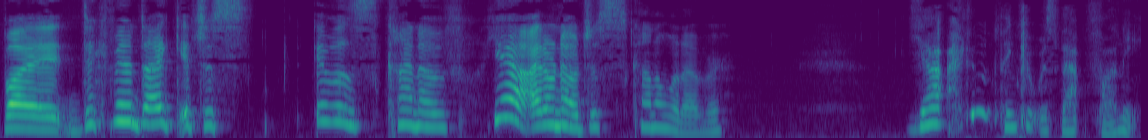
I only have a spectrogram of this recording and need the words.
but Dick Van Dyke, it just it was kind of yeah, I don't know, just kind of whatever. Yeah, I didn't think it was that funny.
